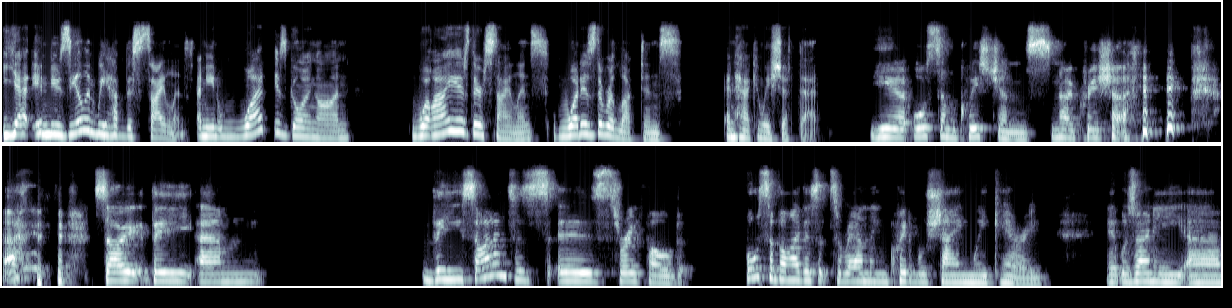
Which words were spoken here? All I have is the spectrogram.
Yet in New Zealand, we have this silence. I mean, what is going on? Why is there silence? What is the reluctance? And how can we shift that? Yeah, awesome questions. No pressure. so the um, the silence is is threefold. For survivors, it's around the incredible shame we carry. It was only uh,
